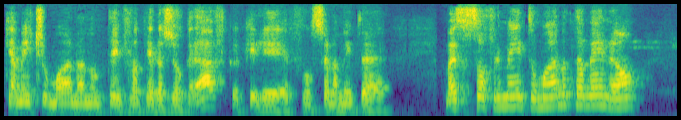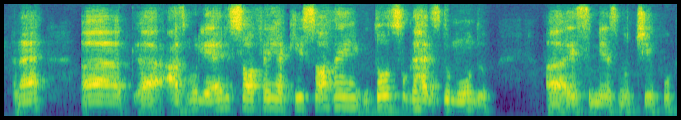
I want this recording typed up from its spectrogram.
que a mente humana não tem fronteira geográfica, que ele funcionamento é mas o sofrimento humano também não, né? Ah, ah, as mulheres sofrem aqui, sofrem em todos os lugares do mundo ah, esse mesmo tipo.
